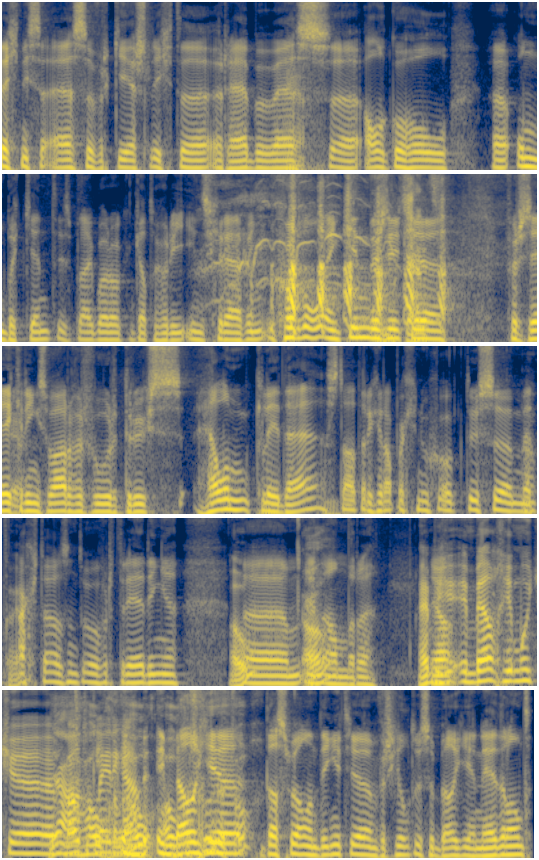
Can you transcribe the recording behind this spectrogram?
technische eisen, verkeerslichten, rijbewijs, eh, alcohol. eh, onbekend is blijkbaar ook een categorie inschrijving. Gordel en kinderzitje. Verzekering, zwaar vervoer, drugs, helm, kledij staat er grappig genoeg ook tussen, met Oké. 8000 overtredingen Oh. ehm, en Oh. andere. Heb ja. je, in België moet je Ja, motorkleding hebben? In België, dat is wel een dingetje, een verschil tussen België en Nederland.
